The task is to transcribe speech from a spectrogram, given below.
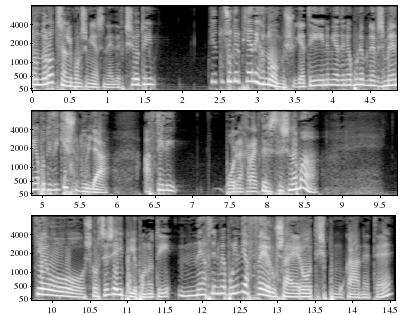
Τον ρώτησαν λοιπόν σε μια συνέντευξη ότι για τον Τζόκερ ποια είναι η γνώμη σου, γιατί είναι μια ταινία που είναι εμπνευσμένη από τη δική σου δουλειά. Αυτή μπορεί να χαρακτηριστεί σινεμά. Και ο Σκορτσέζε είπε λοιπόν ότι ναι, αυτή είναι μια πολύ ενδιαφέρουσα ερώτηση που μου κάνετε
